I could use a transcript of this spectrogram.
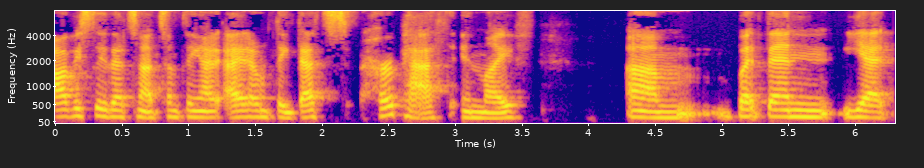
obviously, that's not something I, I don't think that's her path in life. Um, but then, yet,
